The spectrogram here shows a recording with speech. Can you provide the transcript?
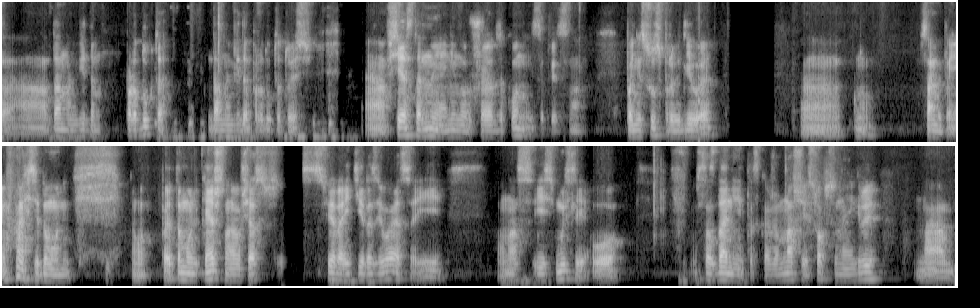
а, данным видом продукта, данным видом продукта, то есть а, все остальные, они нарушают закон и, соответственно, понесут справедливое ну, сами понимаете, думаю. Вот. Поэтому, конечно, сейчас сфера IT развивается, и у нас есть мысли о создании, так скажем, нашей собственной игры на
